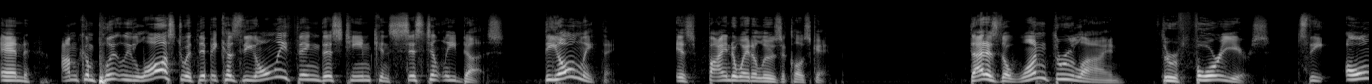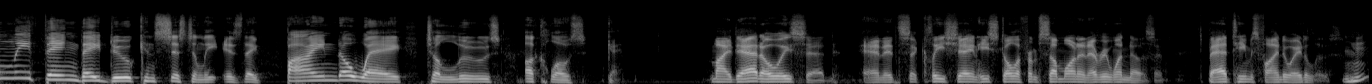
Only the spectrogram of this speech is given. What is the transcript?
And I'm completely lost with it because the only thing this team consistently does, the only thing is find a way to lose a close game. That is the one through line through 4 years. It's the only thing they do consistently is they find a way to lose a close game. My dad always said, and it's a cliche, and he stole it from someone, and everyone knows it. It's bad teams find a way to lose. Mhm.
